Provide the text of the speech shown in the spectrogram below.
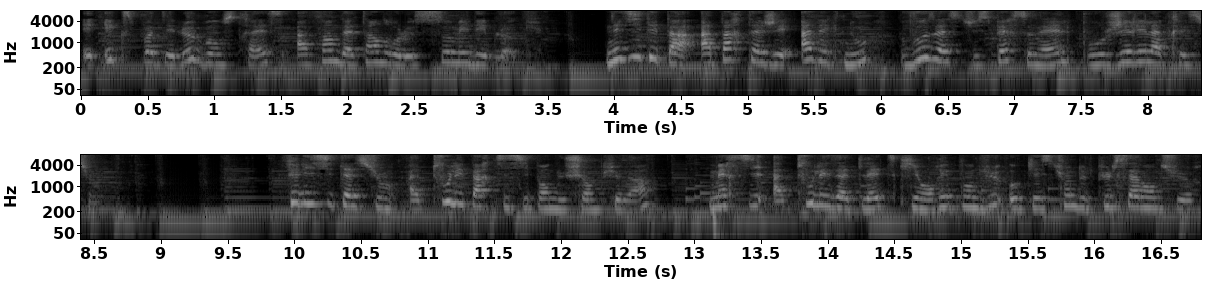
et exploiter le bon stress afin d'atteindre le sommet des blocs. N'hésitez pas à partager avec nous vos astuces personnelles pour gérer la pression. Félicitations à tous les participants du championnat. Merci à tous les athlètes qui ont répondu aux questions de Pulse Aventure.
